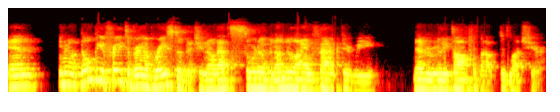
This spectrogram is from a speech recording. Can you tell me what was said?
And you know, don't be afraid to bring up race a bit. You know, that's sort of an underlying factor we never really talked about too much here.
